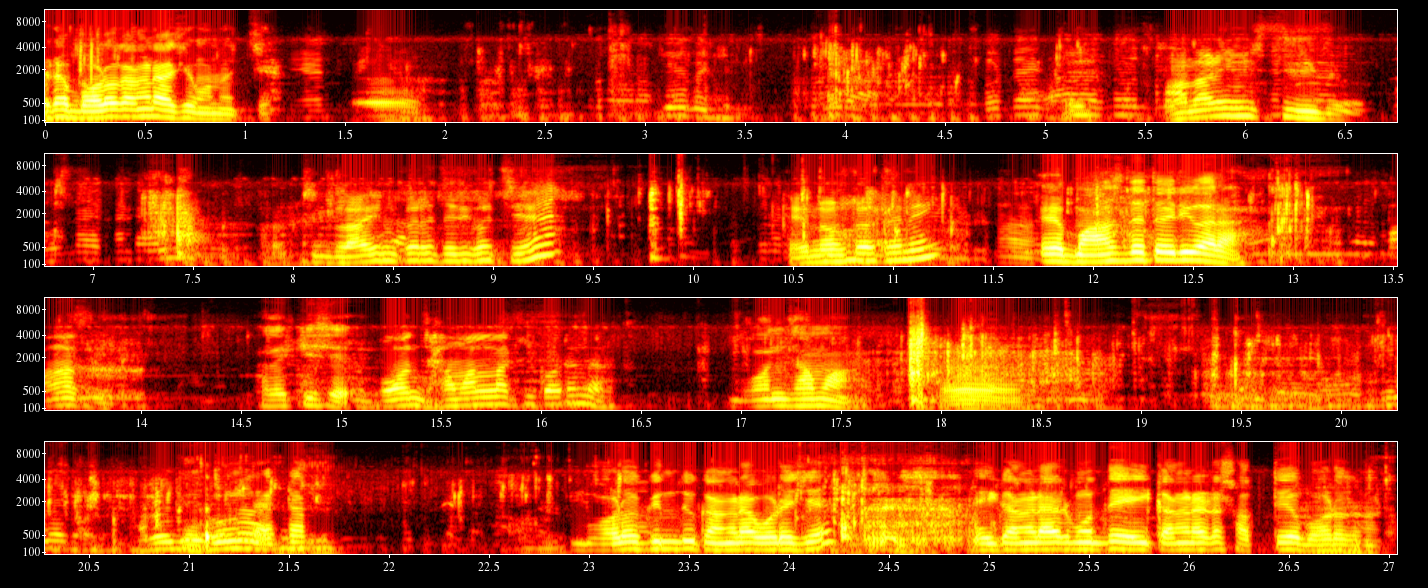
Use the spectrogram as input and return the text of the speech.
এটা বড় কাঁকড়া আছে মনে হচ্ছে। আনাড়ি মিস্ত্রি লাইন করে তৈরি করছি হ্যাঁ? এই নষ্ট নেই এটা বাঁশ দিয়ে তৈরি করা। মাছ তাহলে কিসে বন ঝামাল না কি করে না? বন ঝামা। হ্যাঁ। দেখুন একটা বড় কিন্তু কাঁকড়া পড়েছে। এই কাঁকড়ার মধ্যে এই কাঁকড়াটা সব থেকে বড় কাঁকড়া।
